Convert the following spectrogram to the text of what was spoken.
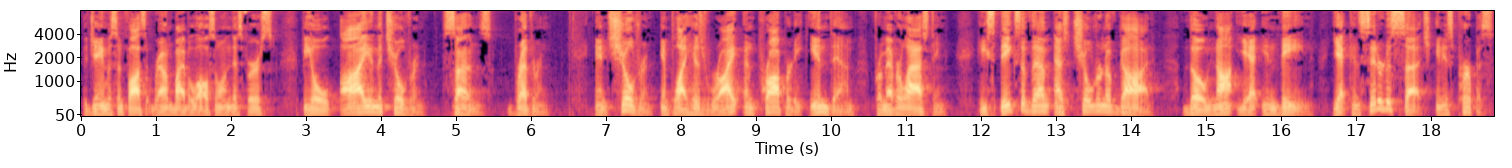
The Jamieson Fausset Brown Bible also on this verse Behold, I and the children, sons, brethren, and children imply his right and property in them from everlasting. He speaks of them as children of God, though not yet in being, yet considered as such in his purpose,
